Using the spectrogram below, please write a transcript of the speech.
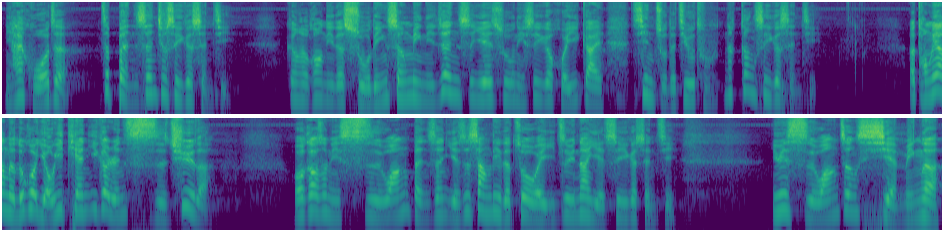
你还活着，这本身就是一个神迹。更何况你的属灵生命，你认识耶稣，你是一个悔改信主的基督徒，那更是一个神迹。而同样的，如果有一天一个人死去了，我要告诉你，死亡本身也是上帝的作为，以至于那也是一个神迹。因为死亡正显明了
